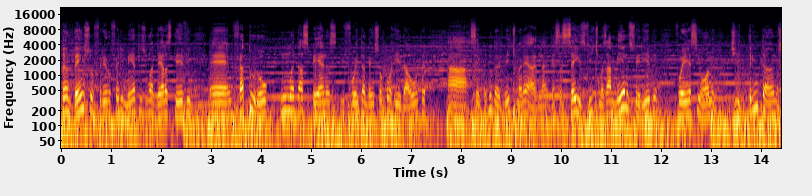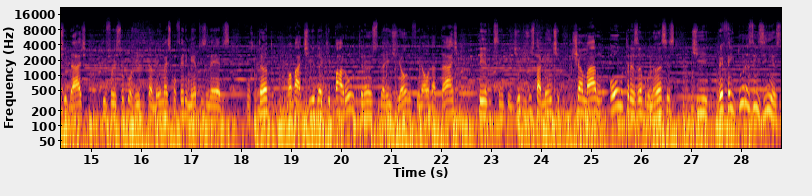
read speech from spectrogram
também sofreram ferimentos, uma delas teve, é, fraturou uma das pernas e foi também socorrida. A outra, a segunda vítima, né, dessas seis vítimas, a menos ferida, foi esse homem de 30 anos de idade que foi socorrido também, mas com ferimentos leves. Portanto, uma batida que parou o trânsito da região no final da tarde, teve que ser impedido, justamente chamaram outras ambulâncias de prefeituras vizinhas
